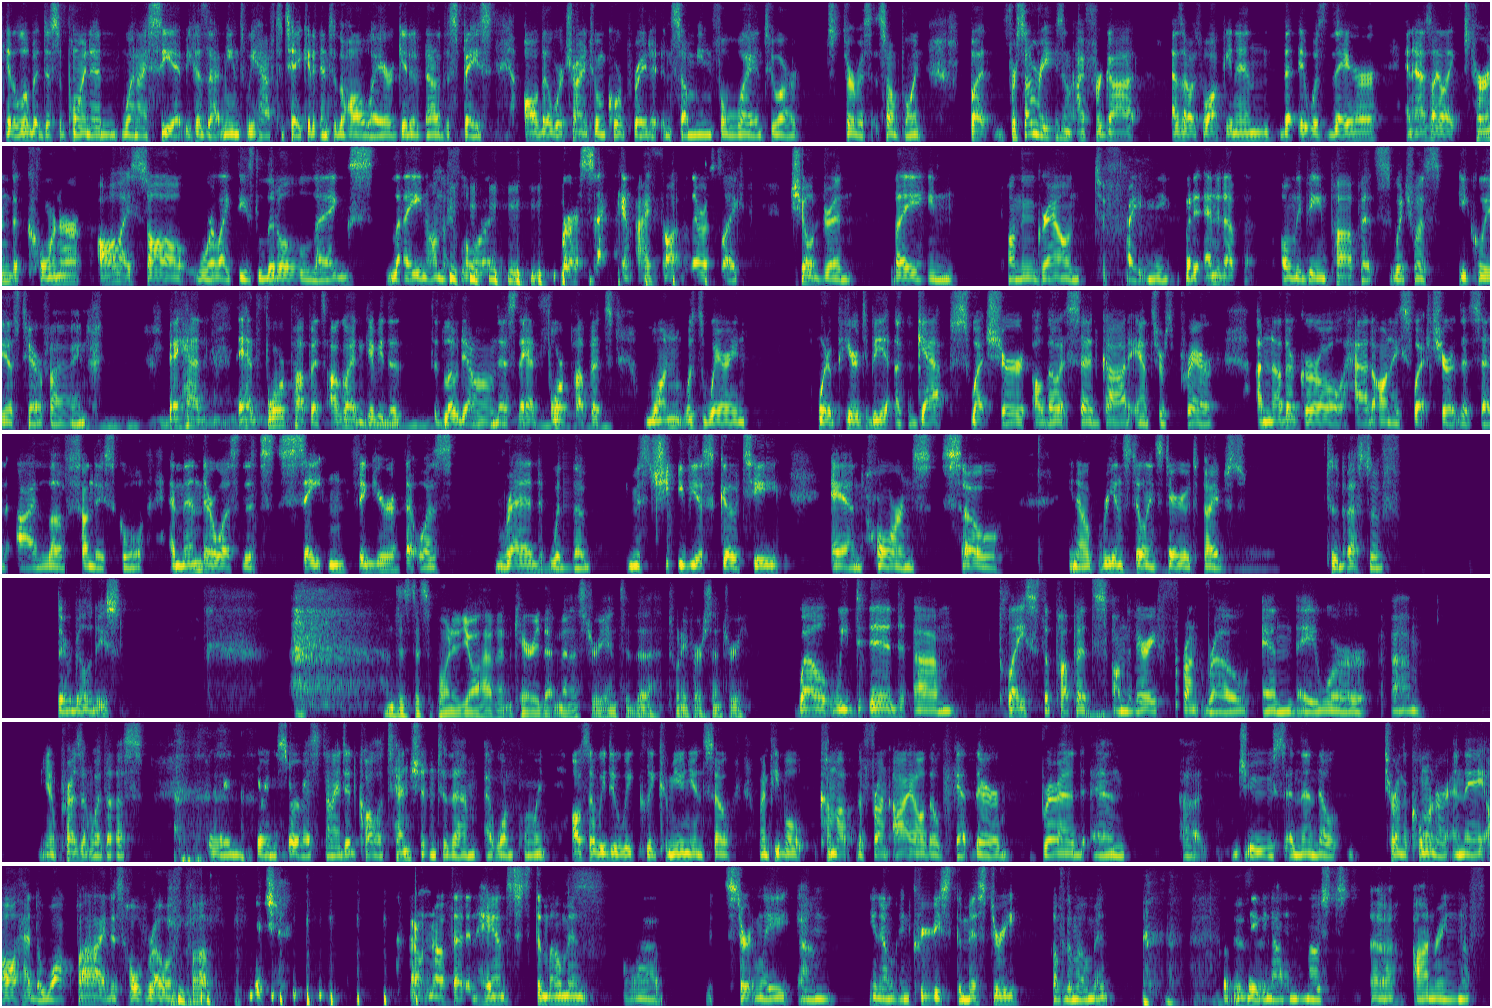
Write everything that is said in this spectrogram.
get a little bit disappointed when I see it because that means we have to take it into the hallway or get it out of the space, although we're trying to incorporate it in some meaningful way into our service at some point. But for some reason, I forgot as I was walking in that it was there. And as I like turned the corner, all I saw were like these little legs laying on the floor. for a second, I thought there was like children laying on the ground to frighten me, but it ended up only being puppets, which was equally as terrifying. they had they had four puppets. I'll go ahead and give you the, the lowdown on this. They had four puppets. One was wearing what appeared to be a Gap sweatshirt, although it said God answers prayer. Another girl had on a sweatshirt that said I love Sunday school. And then there was this Satan figure that was red with the mischievous goatee and horns. So, you know, reinstilling stereotypes to the best of their abilities. I'm just disappointed y'all haven't carried that ministry into the 21st century. Well, we did um, place the puppets on the very front row, and they were, um, you know, present with us during, during the service. And I did call attention to them at one point. Also, we do weekly communion, so when people come up the front aisle, they'll get their bread and uh, juice, and then they'll turn the corner, and they all had to walk by this whole row of pup, which I don't know if that enhanced the moment. Uh, certainly, um, you know, increased the mystery of the moment, but maybe not in the most uh, honoring of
